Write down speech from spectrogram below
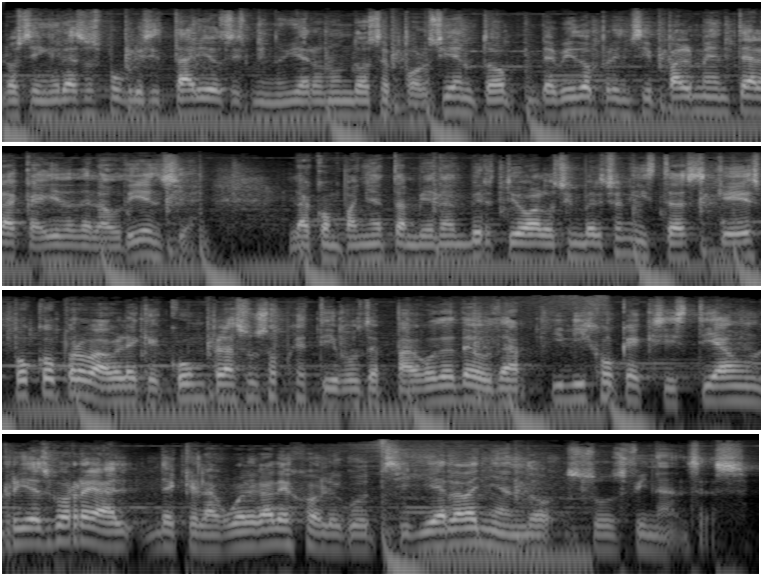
Los ingresos publicitarios disminuyeron un 12% debido principalmente a la caída de la audiencia. La compañía también advirtió a los inversionistas que es poco probable que cumpla sus objetivos de pago de deuda y dijo que existía un riesgo real de que la huelga de Hollywood siguiera dañando sus finanzas.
